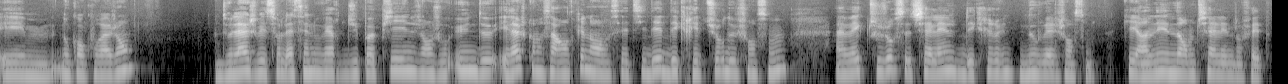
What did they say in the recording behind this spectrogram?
Et donc encourageant. De là, je vais sur la scène ouverte du pop-in, j'en joue une, deux. Et là, je commence à rentrer dans cette idée d'écriture de chansons, avec toujours ce challenge d'écrire une nouvelle chanson, qui est un énorme challenge en fait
